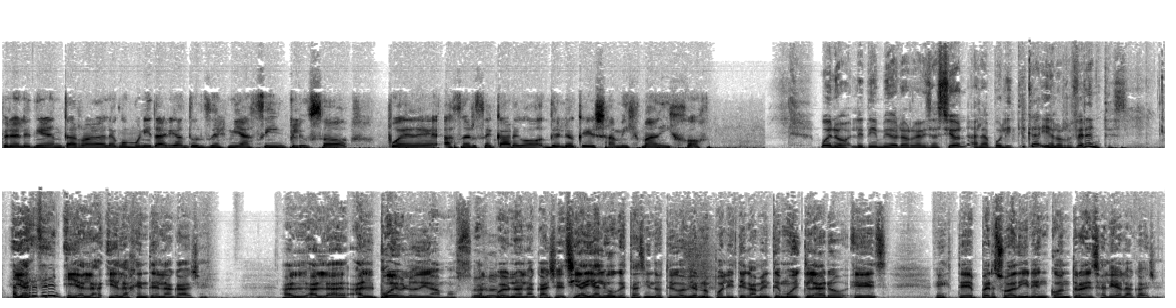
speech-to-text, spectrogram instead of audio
pero le tienen terror a lo comunitario, entonces ni así incluso puede hacerse cargo de lo que ella misma dijo. Bueno, le tienen miedo a la organización, a la política y a los referentes. A y, los a, referentes. y a la, y a la gente en la calle. Al, al- al pueblo, digamos, al pueblo en la calle. Si hay algo que está haciendo este gobierno políticamente muy claro es este, persuadir en contra de salir a la calle.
